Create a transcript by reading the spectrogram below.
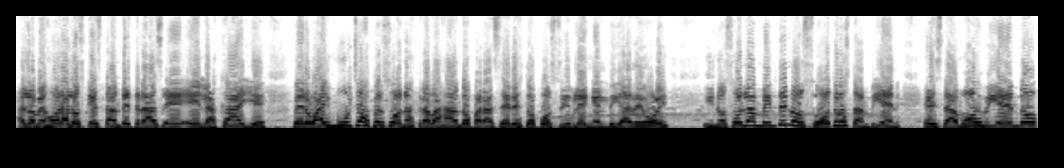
a lo mejor a los que están detrás eh, en la calle, pero hay muchas personas trabajando para hacer esto posible en el día de hoy. Y no solamente nosotros también, estamos viendo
